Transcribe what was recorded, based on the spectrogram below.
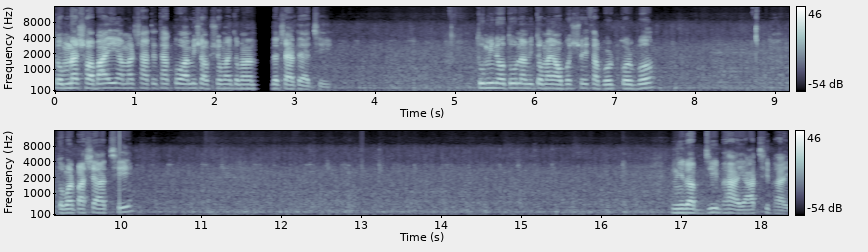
তোমরা সবাই আমার সাথে থাকো, আমি সব সময় তোমাদের সাথে আছি। তুমি নতুন, আমি তোমায় অবশ্যই সাপোর্ট করব। তোমার পাশে আছি। নীরব জি ভাই, আছি ভাই।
